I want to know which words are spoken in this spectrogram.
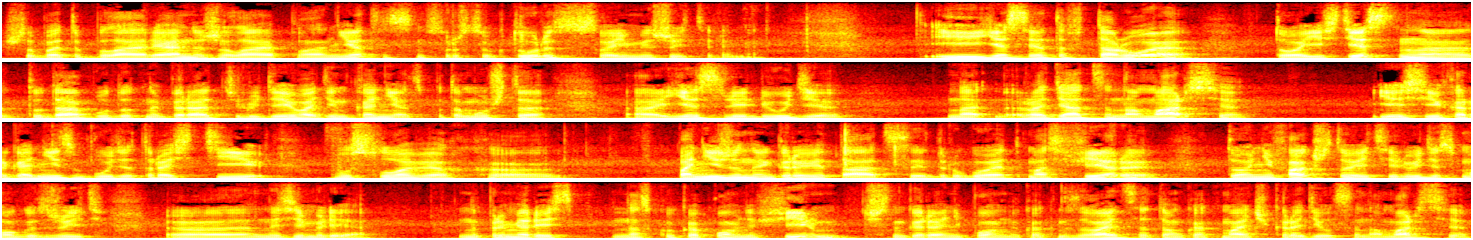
чтобы это была реально жилая планета с инфраструктурой, со своими жителями. И если это второе, то, естественно, туда будут набирать людей в один конец, потому что э, если люди на, родятся на Марсе, если их организм будет расти в условиях э, пониженной гравитации, другой атмосферы, то не факт, что эти люди смогут жить э, на Земле. Например, есть, насколько я помню, фильм, честно говоря, не помню, как называется, о том, как мальчик родился на Марсе,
